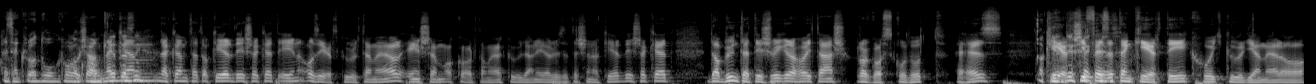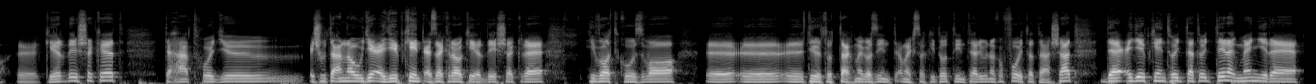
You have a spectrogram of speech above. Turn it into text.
ezekről a dolgokról Bocsánat, nekem, nekem, tehát a kérdéseket én azért küldtem el, én sem akartam elküldeni előzetesen a kérdéseket, de a büntetés végrehajtás ragaszkodott ehhez. A Kér, kifejezetten kérték, hogy küldjem el a kérdéseket, tehát hogy, és utána ugye egyébként ezekre a kérdésekre hivatkozva ö, ö, tiltották meg az int- a megszakított interjúnak a folytatását, de egyébként, hogy, tehát, hogy tényleg mennyire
